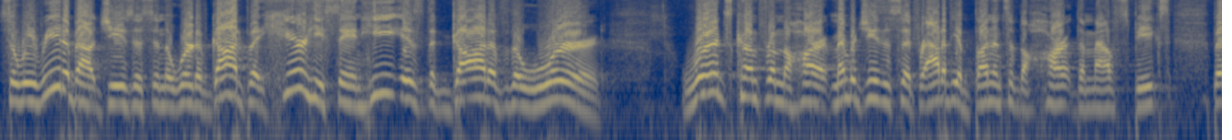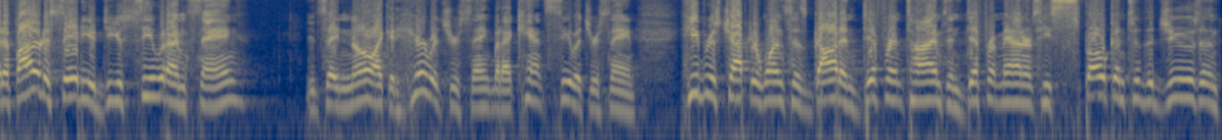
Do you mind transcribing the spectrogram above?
So we read about Jesus in the Word of God, but here he's saying he is the God of the Word. Words come from the heart. Remember, Jesus said, For out of the abundance of the heart, the mouth speaks. But if I were to say to you, Do you see what I'm saying? You'd say, No, I could hear what you're saying, but I can't see what you're saying. Hebrews chapter 1 says, God in different times, in different manners, He spoke unto the Jews and,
